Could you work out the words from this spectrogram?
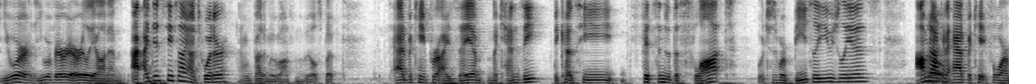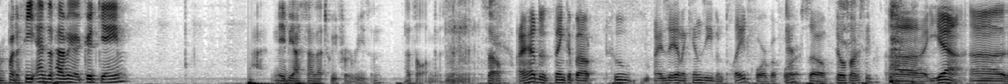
You were you were very early on him. I, I did see something on Twitter. I'm about to move on from the Bills, but advocating for Isaiah McKenzie because he fits into the slot, which is where Beasley usually is. I'm not Oh. going to advocate for him, but if he ends up having a good game, maybe I saw that tweet for a reason. That's all I'm going to say. So, I had to think about who Isaiah McKenzie even played for before. Yeah. So Bills wide receiver. uh, yeah, uh,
